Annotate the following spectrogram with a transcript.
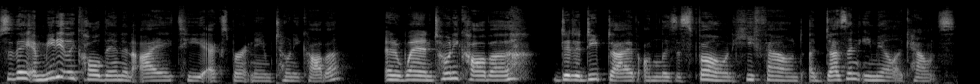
So they immediately called in an IT expert named Tony Kaba. And when Tony Kaba did a deep dive on Liz's phone, he found a dozen email accounts,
